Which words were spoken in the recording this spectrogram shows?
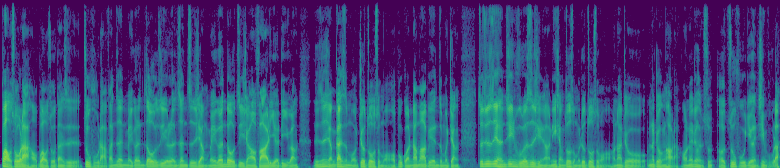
不好说啦，哈，不好说。但是祝福啦，反正每个人都有自己的人生志向，每个人都有自己想要发力的地方，人生想干什么就做什么，不管他妈别人怎么讲。这就是件很幸福的事情啊！你想做什么就做什么，那就那就很好了，哦，那就很舒呃舒服也很幸福了。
